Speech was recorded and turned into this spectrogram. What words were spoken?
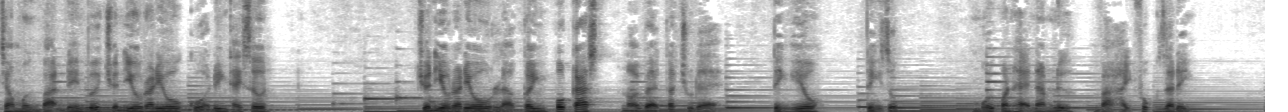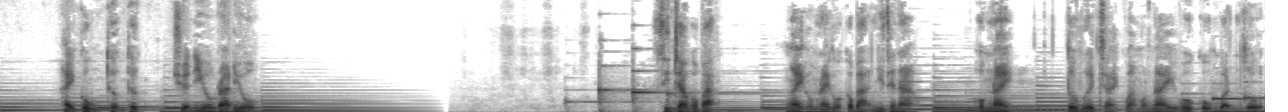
Chào mừng bạn đến với Chuyện Yêu Radio của Đinh Thái Sơn. Chuyện Yêu Radio là kênh podcast nói về các chủ đề tình yêu, tình dục, mối quan hệ nam nữ và hạnh phúc gia đình. Hãy cùng thưởng thức Chuyện Yêu Radio. Xin chào các bạn. Ngày hôm nay của các bạn như thế nào? Hôm nay tôi vừa trải qua một ngày vô cùng bận rộn.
